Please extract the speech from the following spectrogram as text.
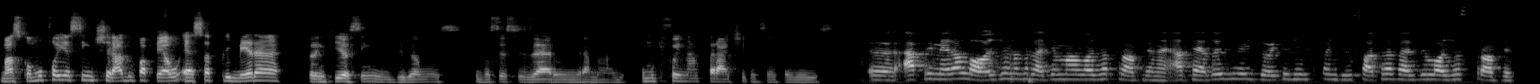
Mas como foi assim tirar do papel essa primeira franquia, assim, digamos, que vocês fizeram em Gramado? Como que foi na prática, assim, fazer isso? Uh, a primeira loja, na verdade, é uma loja própria, né? Até 2018 a gente expandiu só através de lojas próprias.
